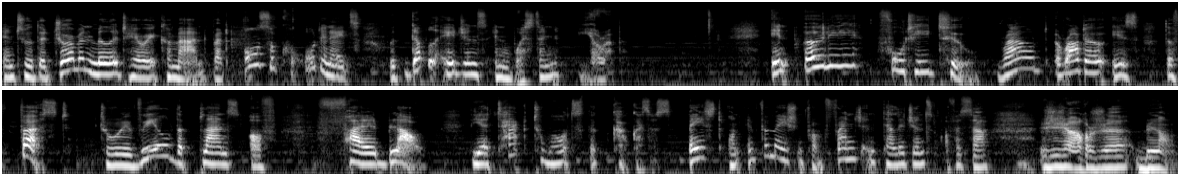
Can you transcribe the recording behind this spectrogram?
into the German military command, but also coordinates with double agents in Western Europe. In early 42, Rado is the first to reveal the plans of Fall Blau, the attack towards the Caucasus, based on information from French intelligence officer Georges Blanc.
